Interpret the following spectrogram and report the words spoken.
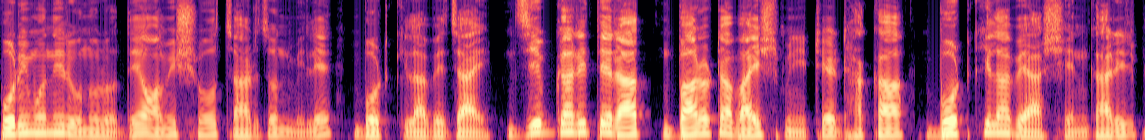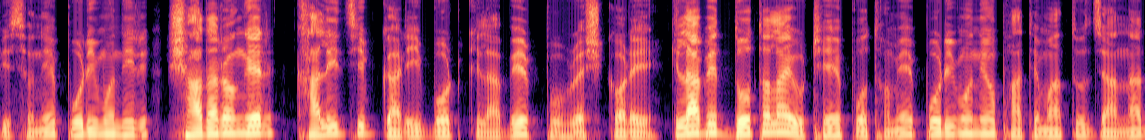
পরিমণির অনুরোধে অমিত সহ চারজন মিলে বোট ক্লাবে যায়। জিপ গাড়িতে রাত বারোটা বাইশ মিনিটে ঢাকা বোট ক্লাবে আসেন। গাড়ির পিছনে পরিমণির সাদা রঙের খালি জিপ গাড়ি বোট ক্লাবে প্রবেশ করে। ক্লাবের দোতলায় উঠে প্রথমে পরিমণি ও ফাতেমাতু জান্নাত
